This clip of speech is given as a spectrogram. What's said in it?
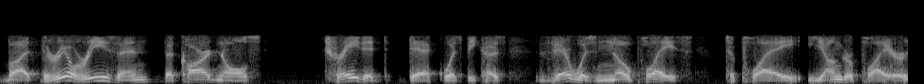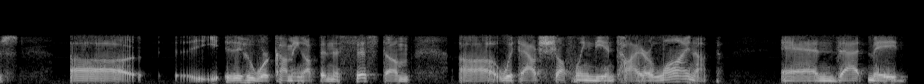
But the real reason the Cardinals traded Dick was because there was no place to play younger players uh, who were coming up in the system uh, without shuffling the entire lineup. And that made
